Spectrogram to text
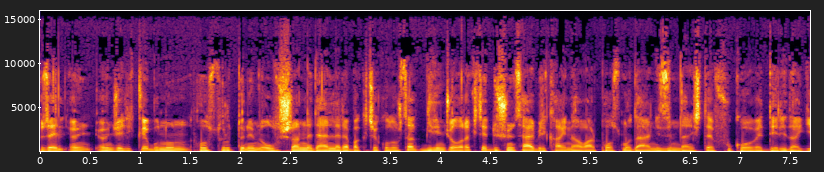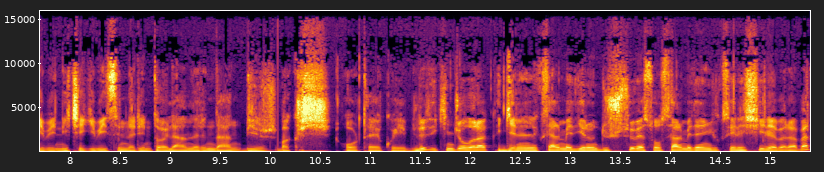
özel ön, öncelikle bunun post-truth dönemini oluşturan nedenlere bakacak olursak birinci olarak işte düşünsel bir kaynağı var postmodernizmden işte Foucault ve Derrida gibi Nietzsche gibi isimlerin söylemlerinden bir bakış ortaya koyabilir. İkinci olarak geleneksel medyanın düşüşü ve sosyal medyanın yükselişiyle beraber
